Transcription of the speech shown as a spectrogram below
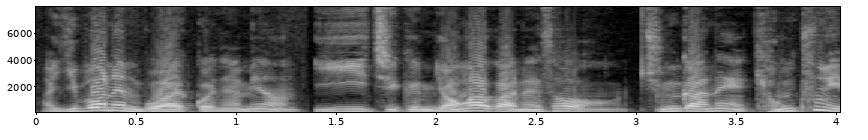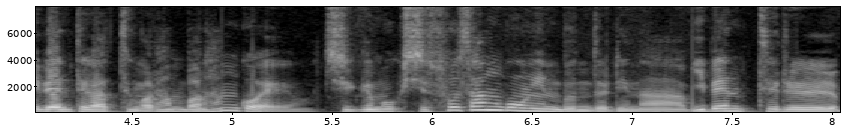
아, 이번엔 뭐 할 거냐면 이 지금 영화관에서 중간에 경품 이벤트 같은 걸 한번 한 거예요. 지금 혹시 소상공인 분들이나 이벤트를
